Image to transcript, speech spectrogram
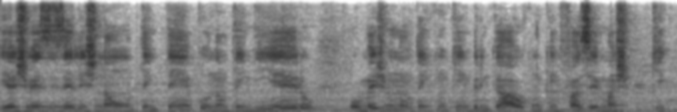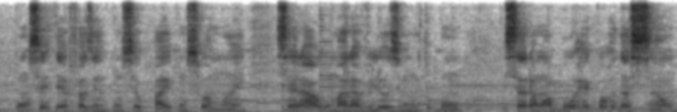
E às vezes eles não têm tempo, não têm dinheiro, ou mesmo não têm com quem brincar ou com quem fazer, mas que com certeza fazendo com seu pai, com sua mãe, será algo maravilhoso e muito bom. E será uma boa recordação,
